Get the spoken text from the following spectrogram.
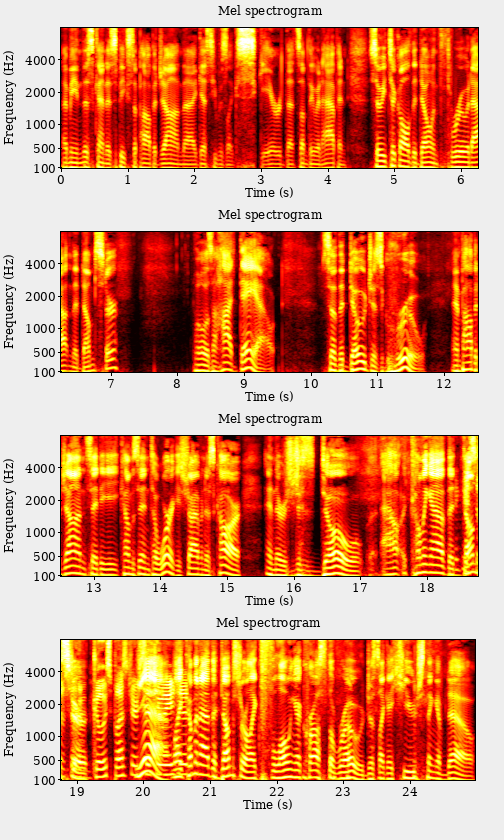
I mean, this kind of speaks to Papa John that I guess he was like scared that something would happen. So he took all the dough and threw it out in the dumpster. Well, it was a hot day out. So the dough just grew. And Papa John said he comes into work, he's driving his car, and there's just dough out coming out of the some sort dumpster. of Ghostbuster yeah, situation. like coming out of the dumpster, like flowing across the road, just like a huge thing of dough.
